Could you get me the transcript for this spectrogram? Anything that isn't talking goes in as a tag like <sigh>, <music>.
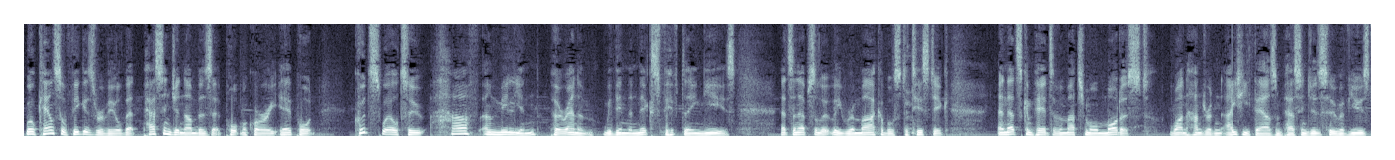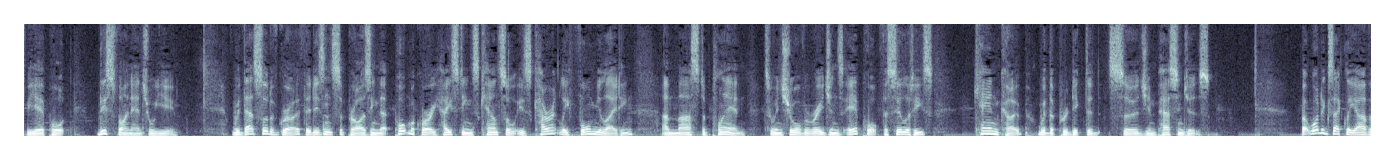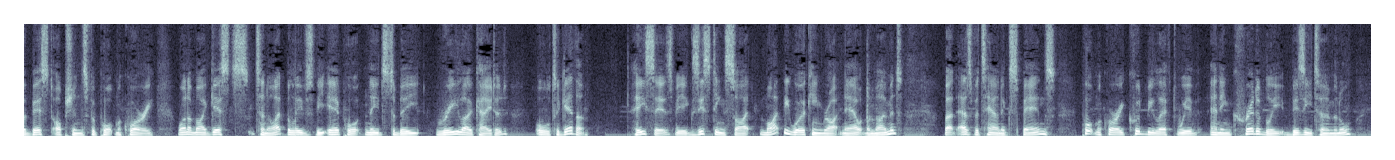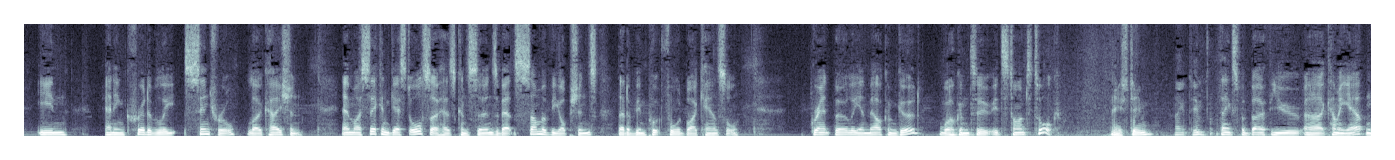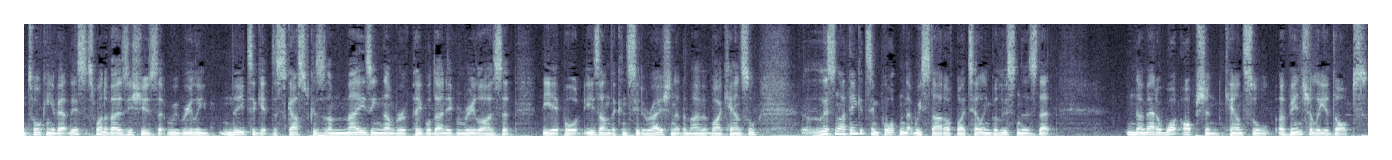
Well, council figures reveal that passenger numbers at Port Macquarie Airport could swell to half a million per annum within the next <laughs> 15 years. That's an absolutely remarkable statistic, and that's compared to the much more modest 180,000 passengers who have used the airport this financial year. With that sort of growth, it isn't surprising that Port Macquarie Hastings Council is currently formulating a master plan to ensure the region's airport facilities can cope with the predicted surge in passengers. But what exactly are the best options for Port Macquarie? One of my guests tonight believes the airport needs to be relocated altogether. He says the existing site might be working right now at the moment, but as the town expands, Port Macquarie could be left with an incredibly busy terminal in an incredibly central location. And my second guest also has concerns about some of the options that have been put forward by Council. Grant Burley and Malcolm Gurd, welcome to It's Time to Talk. Thanks, Tim. Thanks, Tim. Thanks for both of you uh, coming out and talking about this. It's one of those issues that we really need to get discussed because an amazing number of people don't even realise that the airport is under consideration at the moment by council. Listen, I think it's important that we start off by telling the listeners that no matter what option council eventually adopts,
